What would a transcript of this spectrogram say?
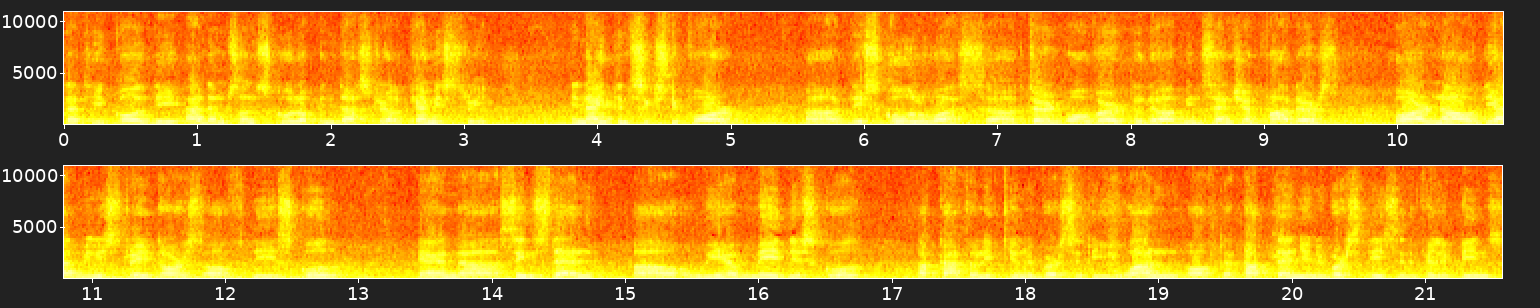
that he called the Adamson School of Industrial Chemistry. In 1964, uh, the school was uh, turned over to the Vincentian Fathers who are now the administrators of the school. And uh, since then, uh, we have made this school a Catholic university, one of the top 10 universities in the Philippines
